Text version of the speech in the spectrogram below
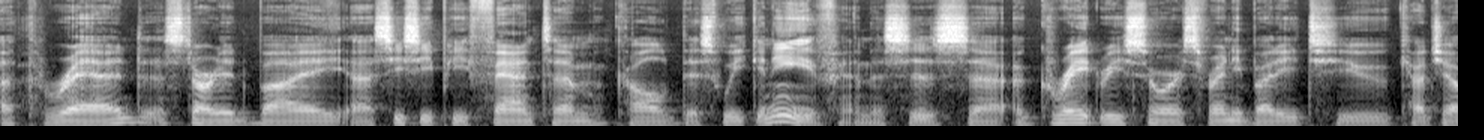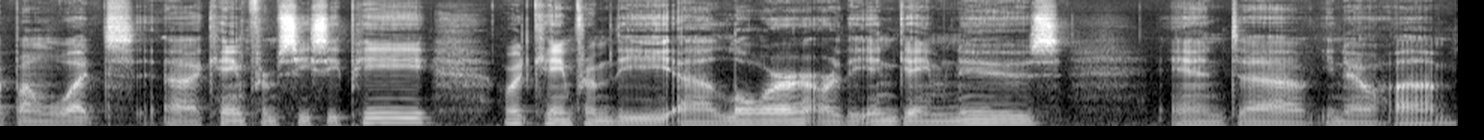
a thread started by uh, CCP Phantom called This Week in Eve, and this is uh, a great resource for anybody to catch up on what uh, came from CCP, what came from the uh, lore or the in-game news, and uh, you know um,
